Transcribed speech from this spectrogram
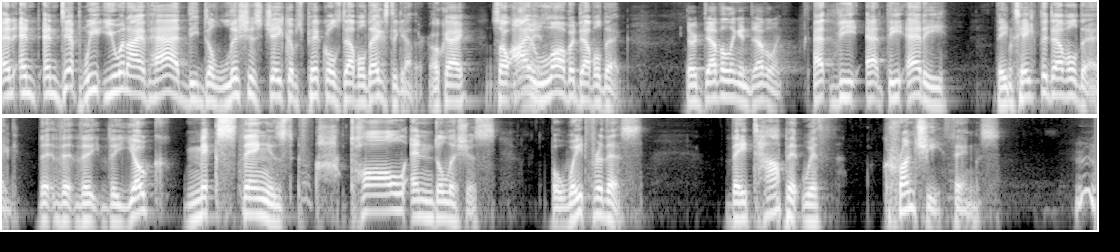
and and and Dip. We you and I have had the delicious Jacob's pickles deviled eggs together. Okay, so oh, I yeah. love a deviled egg. They're deviling and deviling. At the at the Eddie, they take the deviled egg. The the the the yolk mix thing is tall and delicious, but wait for this. They top it with crunchy things. Hmm,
